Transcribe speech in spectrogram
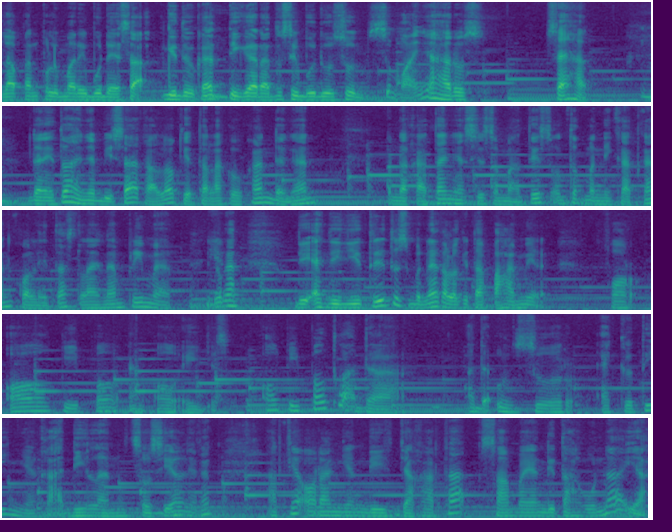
85000 desa gitu kan, 300.000 dusun. Semuanya harus sehat. Dan itu hanya bisa kalau kita lakukan dengan pendekatan yang sistematis untuk meningkatkan kualitas layanan primer. Itu kan di SDG 3 itu sebenarnya kalau kita pahami for all people and all ages. All people tuh ada ada unsur equity-nya, keadilan sosialnya kan. Artinya orang yang di Jakarta sama yang di Tahuna ya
